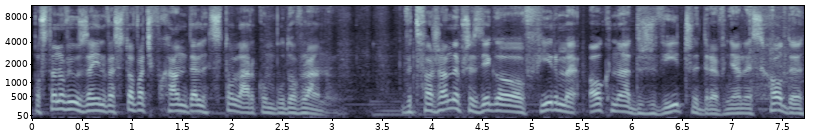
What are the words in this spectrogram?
Postanowił zainwestować w handel stolarką budowlaną. Wytwarzane przez jego firmę okna, drzwi czy drewniane schody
